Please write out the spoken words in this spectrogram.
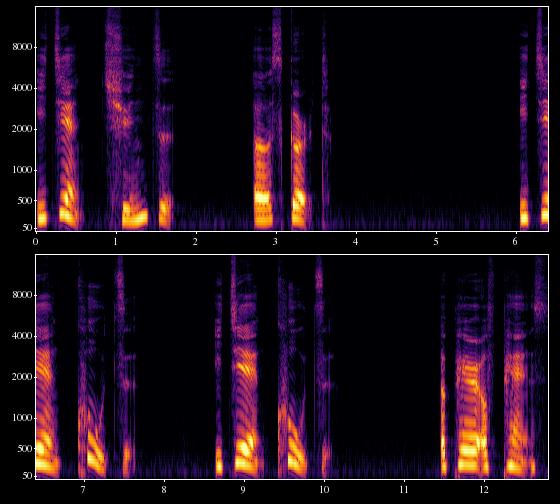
一件裙子，a skirt。一件裤子，一件裤子，a pair of pants。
